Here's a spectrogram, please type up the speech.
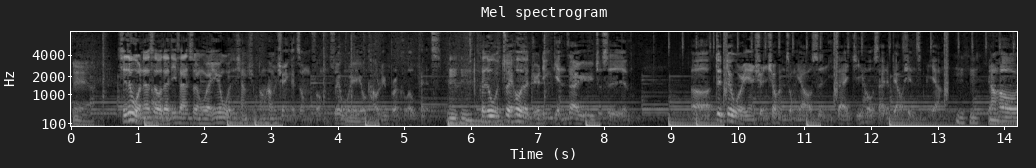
对啊。其实我那时候在第三顺位，因为我是想去帮他们选一个中锋，所以我也有考虑 Brook Lopez。嗯哼。可是我最后的决定点在于，就是呃，对对我而言，选秀很重要，是你在季后赛的表现怎么样。嗯哼。然后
